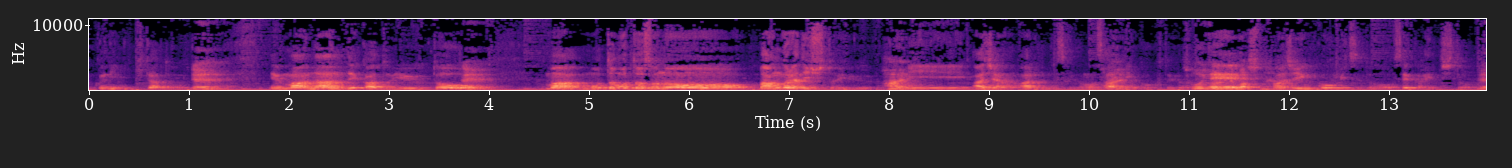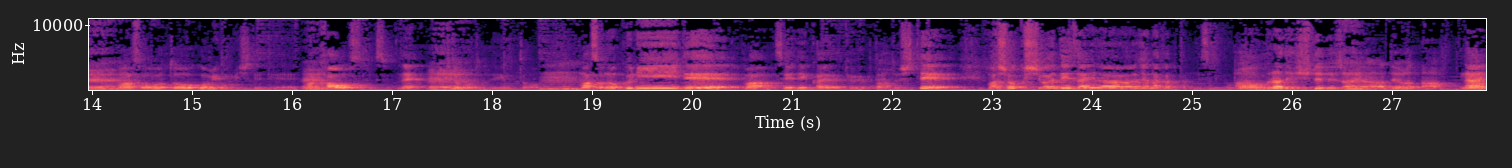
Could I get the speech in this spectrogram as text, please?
国に来たと。えでまあなんでかというと、えまあもともとそのバングラディッシュという国、はアジアあるんですけども最貧国というそう言われてますね。まあ、人口密度世界一と、ええ。まあ、相当ゴミゴミしてて、まあえ、えカオスですよね、ええ。一言で言うと、ん。まあ、その国で、まあ、青年海外協力隊として、まあ、職種はデザイナーじゃなかったんですけどえバンもグラディッシュでデザイナーでは、あない。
